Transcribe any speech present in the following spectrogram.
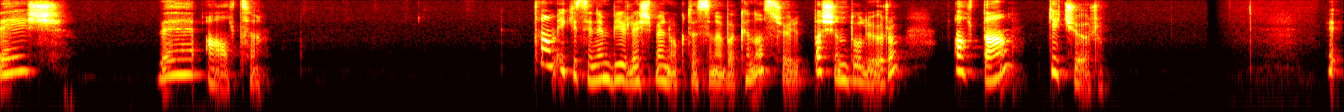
5 ve 6 Tam ikisinin birleşme noktasına bakınız. Şöyle başını doluyorum. Alttan geçiyorum. Ve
